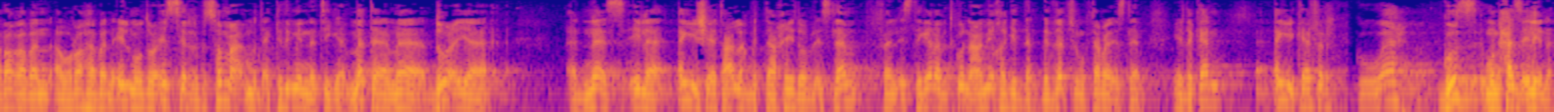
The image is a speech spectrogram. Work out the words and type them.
رغبا أو رهبا. إيه الموضوع؟ إيه السر؟ بس هم متأكدين من النتيجة. متى ما دعي الناس إلى أي شيء يتعلق بالتوحيد وبالإسلام فالاستجابة بتكون عميقة جدا بالذات في المجتمع الإسلامي. إذا كان أي كافر جواه جزء منحاز إلينا.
